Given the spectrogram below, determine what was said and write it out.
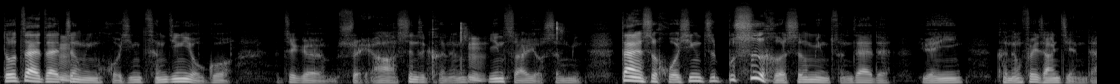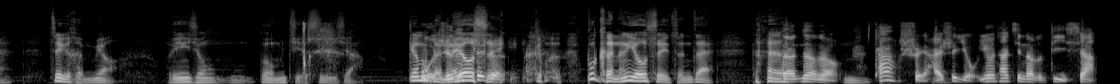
都在在证明火星曾经有过这个水啊，甚至可能因此而有生命。但是火星之不适合生命存在的。原因可能非常简单，这个很妙，伟英兄为我们解释一下，根本没有水，根本不可能有水存在。呃，那那它水还是有，因为它进到了地下。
